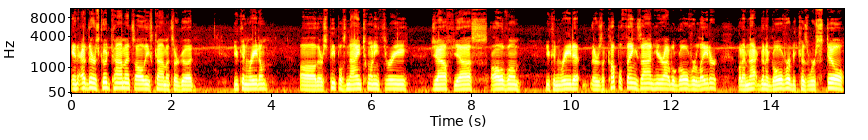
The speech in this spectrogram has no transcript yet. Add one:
and uh, there's good comments. All these comments are good. You can read them. Uh, there's people's 923, Jeff, yes, all of them. You can read it. There's a couple things on here I will go over later, but I'm not going to go over because we're still,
